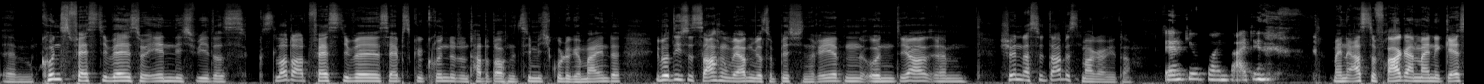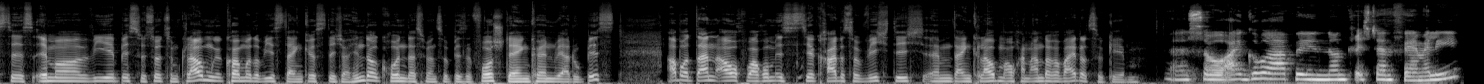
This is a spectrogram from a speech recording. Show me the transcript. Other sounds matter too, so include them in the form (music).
ähm, Kunstfestival, so ähnlich wie das Slotard Festival, selbst gegründet und hat dort auch eine ziemlich coole Gemeinde. Über diese Sachen werden wir so ein bisschen reden und ja, ähm, schön, dass du da bist, Margarita. Thank you for inviting. Meine erste Frage an meine Gäste ist immer, wie bist du so zum Glauben gekommen oder wie ist dein christlicher Hintergrund, dass wir uns so ein bisschen vorstellen können, wer du bist. Aber dann auch, warum ist es dir gerade so wichtig, ähm, deinen Glauben auch an andere weiterzugeben? Uh, so I grew up in non-Christian family.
